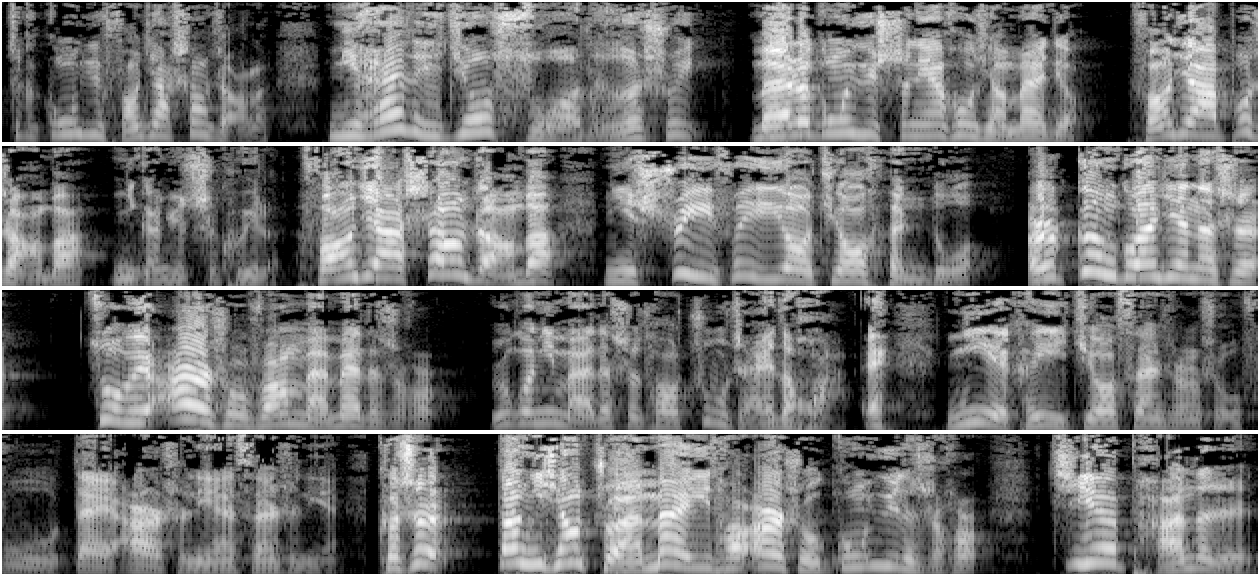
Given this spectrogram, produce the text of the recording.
这个公寓房价上涨了，你还得交所得税。买了公寓十年后想卖掉，房价不涨吧，你感觉吃亏了；房价上涨吧，你税费要交很多。而更关键的是，作为二手房买卖的时候。如果你买的是套住宅的话，哎，你也可以交三成首付，贷二十年、三十年。可是，当你想转卖一套二手公寓的时候，接盘的人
